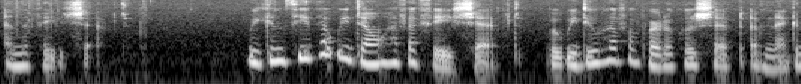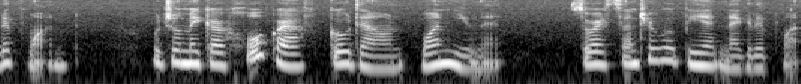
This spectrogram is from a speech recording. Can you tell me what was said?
and the phase shift. We can see that we don't have a phase shift, but we do have a vertical shift of negative 1, which will make our whole graph go down one unit, so our center will be at negative 1.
